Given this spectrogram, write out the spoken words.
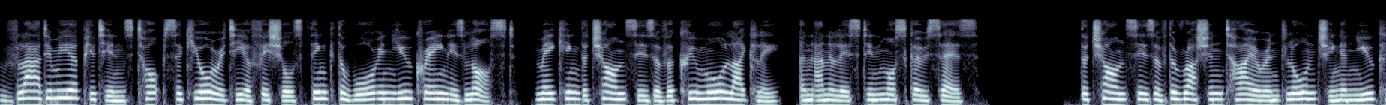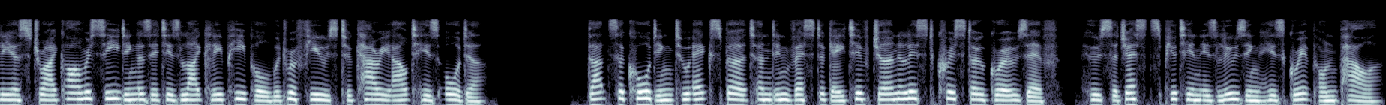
Vladimir Putin's top security officials think the war in Ukraine is lost, making the chances of a coup more likely, an analyst in Moscow says. The chances of the Russian tyrant launching a nuclear strike are receding as it is likely people would refuse to carry out his order. That's according to expert and investigative journalist Christo Grozev, who suggests Putin is losing his grip on power.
